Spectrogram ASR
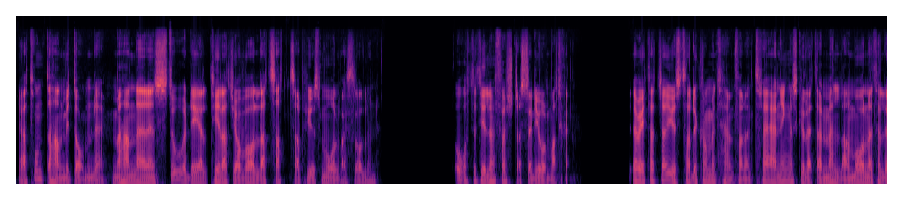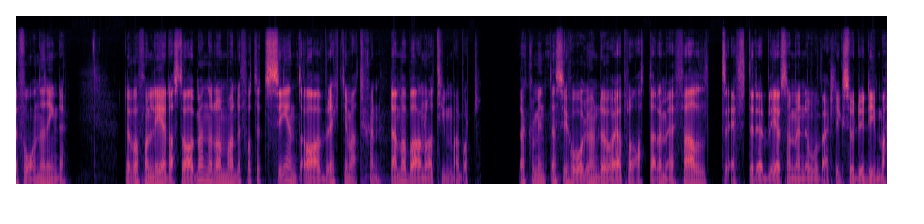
Jag tror inte han vet om det, men han är en stor del till att jag valde att satsa på just målvaktsrollen. Åter till den första seniormatchen. Jag vet att jag just hade kommit hem från en träning och skulle äta mellanmål när telefonen ringde. Det var från ledarstaben och de hade fått ett sent avbräck till matchen. Den var bara några timmar bort. Jag kommer inte ens ihåg vem det var jag pratade med, för allt efter det blev som en overklig suddig dimma.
